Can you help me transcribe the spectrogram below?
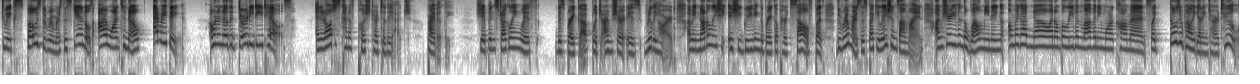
to expose the rumors, the scandals. I want to know everything. I want to know the dirty details. And it all just kind of pushed her to the edge privately. She had been struggling with this breakup, which I'm sure is really hard. I mean, not only she, is she grieving the breakup herself, but the rumors, the speculations online. I'm sure even the well meaning, oh my God, no, I don't believe in love anymore comments, like those are probably getting to her too.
